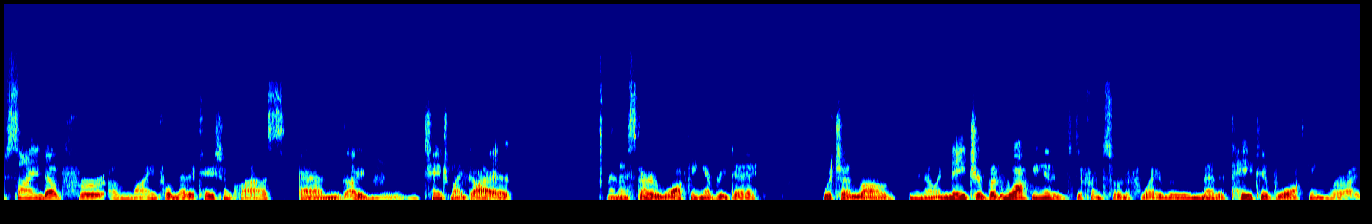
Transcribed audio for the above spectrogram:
signed up for a mindful meditation class and I changed my diet and I started walking every day, which I love, you know, in nature, but walking in a different sort of way, really meditative walking where I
